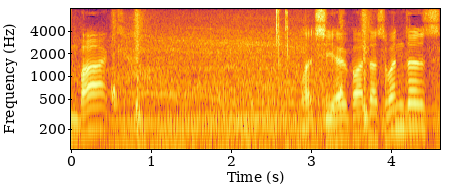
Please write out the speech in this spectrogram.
Welcome back. Let's see how bad this wind is.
